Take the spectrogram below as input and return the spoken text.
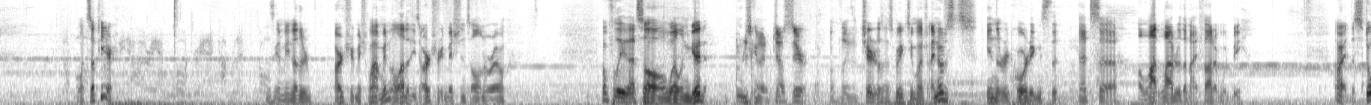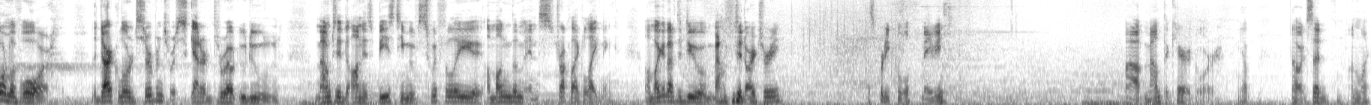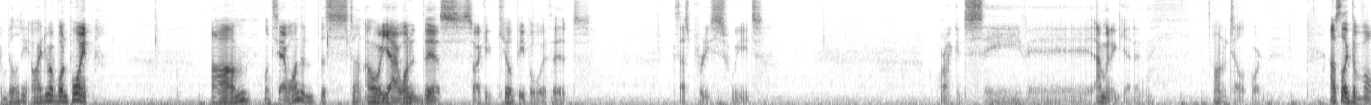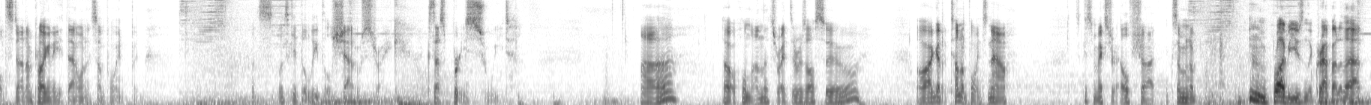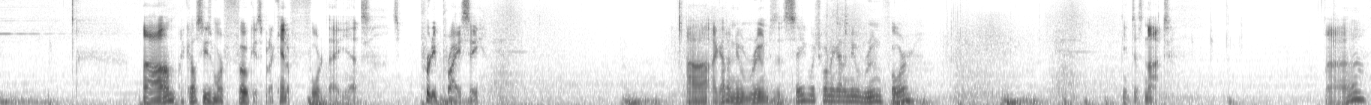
What's up here? This is gonna be another archery mission. Wow, I'm getting a lot of these archery missions all in a row. Hopefully that's all well and good. I'm just gonna adjust here. Hopefully the chair doesn't squeak too much. I noticed in the recordings that that's uh, a lot louder than I thought it would be. Alright, the Storm of War. The Dark Lord's servants were scattered throughout Udun. Mounted on his beast, he moved swiftly among them and struck like lightning. Oh, am I gonna have to do mounted archery? That's pretty cool, maybe. Uh, mount the Caragor. Yep. Oh, it said unlock ability. Oh, I do have one point. Um, let's see, I wanted the stun. Oh, yeah, I wanted this, so I could kill people with it. Because that's pretty sweet. Or I could save it. I'm going to get it. I want to teleport. I also like the Vault stun. I'm probably going to get that one at some point, but... Let's let's get the lethal shadow strike because that's pretty sweet. Uh oh, hold on, that's right. There was also oh, I got a ton of points now. Let's get some extra elf shot because I'm gonna probably be using the crap out of that. Um, I could also use more focus, but I can't afford that yet. It's pretty pricey. Uh, I got a new rune. Does it say which one I got a new rune for? It does not. Uh,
